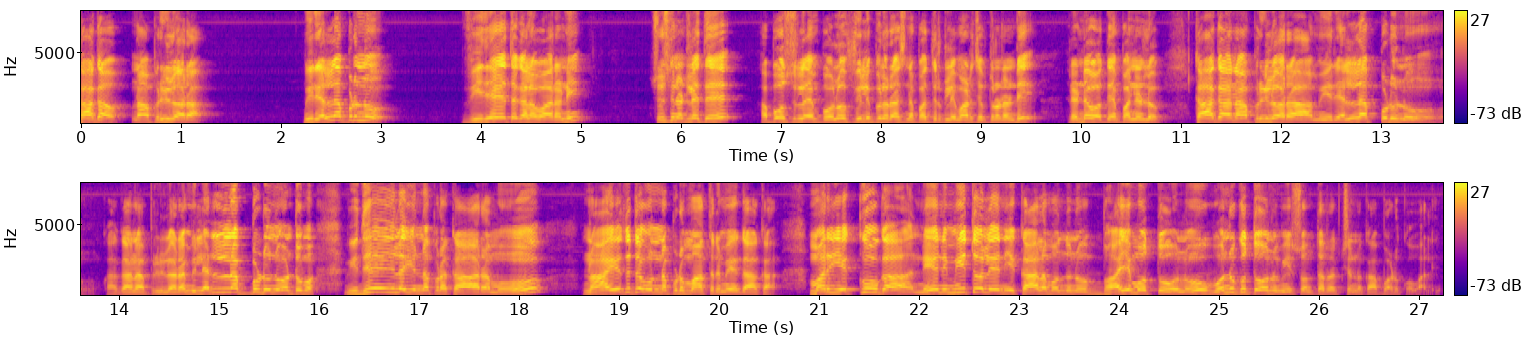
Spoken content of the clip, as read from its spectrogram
కాగా నా ప్రియులారా మీరు ఎల్లప్పుడూ విధేయత గలవారని చూసినట్లయితే అపోస్తులేంపోలు ఫిలిపులు రాసిన పత్రికలు ఈ మాట చెప్తున్నాడండి. రెండవ అధ్యాయం పన్నెండులో కాగా నా ప్రియులారా మీరు ఎల్లప్పుడూ కాగా నా ప్రియులారా మీరు ఎల్లప్పుడూ అంటూ విధేయులై ఉన్న ప్రకారము నా ఎదుట ఉన్నప్పుడు మాత్రమే గాక. మరి ఎక్కువగా నేను మీతో లేని ఈ కాలమందును భయముతోనూ వణుకుతోనూ మీ సొంత రక్షణ కాపాడుకోవాలి.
